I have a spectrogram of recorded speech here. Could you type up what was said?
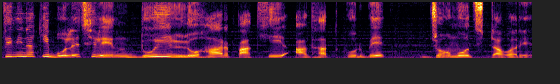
তিনি নাকি বলেছিলেন, দুই লোহার পাখি আঘাত করবে যমজ টাওয়ারে।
